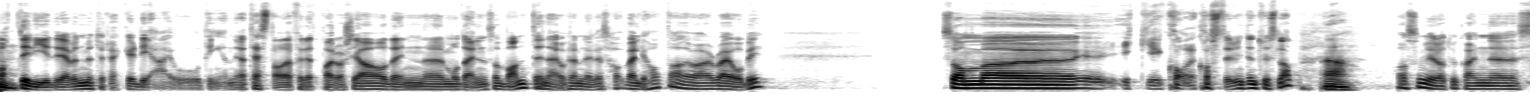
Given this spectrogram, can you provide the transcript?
Batteridreven muttertrekker, det er jo tingen. Jeg testa det for et par år siden, og den øh, modellen som vant, den er jo fremdeles veldig hot. da, Det var Ryobi. Som uh, ikke koster rundt en tusenlapp. Ja. Og som gjør at du kan uh,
